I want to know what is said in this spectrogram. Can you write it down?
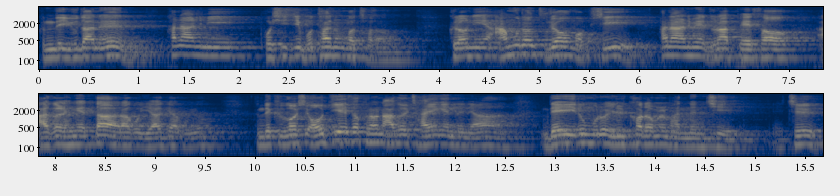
그런데 유다는 하나님이 보시지 못하는 것처럼 그러니 아무런 두려움 없이 하나님의 눈앞에서 악을 행했다라고 이야기하고요. 근데 그것이 어디에서 그런 악을 자행했느냐? 내 이름으로 일컬음을 받는 집. 즉,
